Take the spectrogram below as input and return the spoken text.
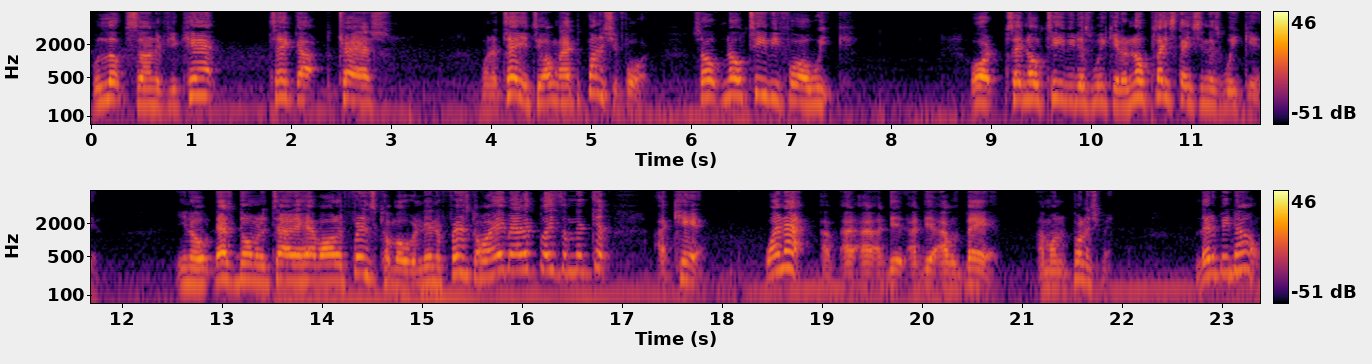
Well, look, son, if you can't take out the trash when I tell you to, I'm going to have to punish you for it. So, no TV for a week. Or say no TV this weekend or no PlayStation this weekend. You know, that's normally the time they have all their friends come over. And then the friends come over, hey, man, let's play some Nintendo. I can't. Why not? I, I, I did, I did, I was bad. I'm on the punishment. Let it be known.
